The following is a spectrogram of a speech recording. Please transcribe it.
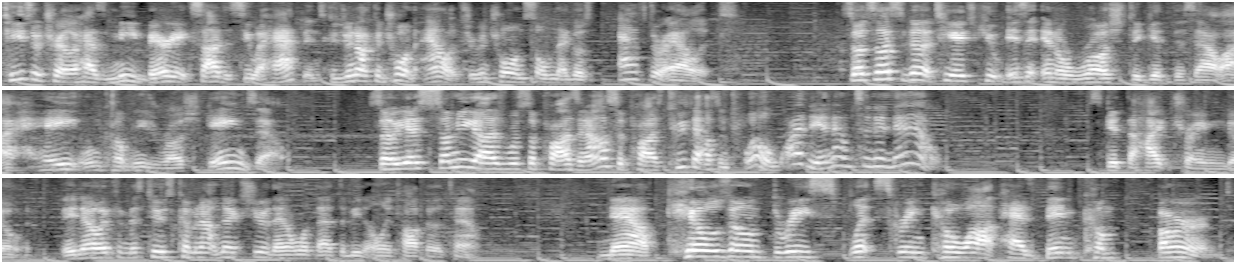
teaser trailer has me very excited to see what happens because you're not controlling Alex, you're controlling someone that goes after Alex. So it's nice to know that THQ isn't in a rush to get this out. I hate when companies rush games out. So yes, some of you guys were surprised, and I was surprised 2012. Why are they announcing it now? Let's get the hype train going. They know Infamous 2 is coming out next year. They don't want that to be the only talk of the town. Now, Killzone 3 split screen co op has been confirmed.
